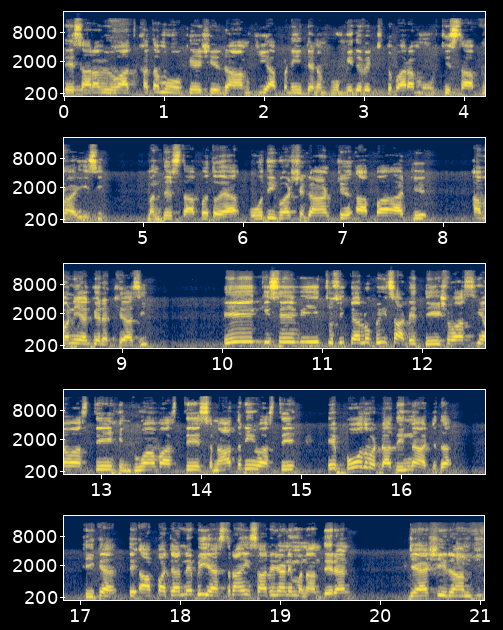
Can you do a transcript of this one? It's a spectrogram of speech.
ਤੇ ਸਾਰਾ ਵਿਵਾਦ ਖਤਮ ਹੋ ਕੇ ਸ਼੍ਰੀ ਰਾਮ ਜੀ ਆਪਣੀ ਜਨਮ ਭੂਮੀ ਦੇ ਵਿੱਚ ਦੁਬਾਰਾ ਮੂਰਤੀ ਸਥਾਪਨਾ ਹੋਈ ਸੀ, ਮੰਦਿਰ ਸਥਾਪਿਤ ਹੋਇਆ। ਉਹਦੀ ਵਰਸ਼ਗਾਂਠ 'ਚ ਆਪਾਂ ਅੱਜ ਹਵਨ ਅੱਗੇ ਰੱਖਿਆ ਸੀ। ਇਹ ਕਿਸੇ ਵੀ ਤੁਸੀਂ ਕਹ ਲਓ ਵੀ ਸਾਡੇ ਦੇਸ਼ ਵਾਸੀਆਂ ਵਾਸਤੇ, ਹਿੰਦੂਆਂ ਵਾਸਤੇ, ਸਨਾਤਨੀ ਵਾਸਤੇ ਇਹ ਬਹੁਤ ਵੱਡਾ ਦਿਨ ਹੈ ਅੱਜ ਦਾ, ਠੀਕ ਹੈ? ਤੇ ਆਪਾਂ ਚਾਹੁੰਦੇ ਵੀ ਇਸ ਤਰ੍ਹਾਂ ਹੀ ਸਾਰੇ ਜਾਣੇ ਮਨਾਉਂਦੇ ਰਹਿਣ। ਜੈ ਸ਼੍ਰੀ ਰਾਮ ਜੀ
